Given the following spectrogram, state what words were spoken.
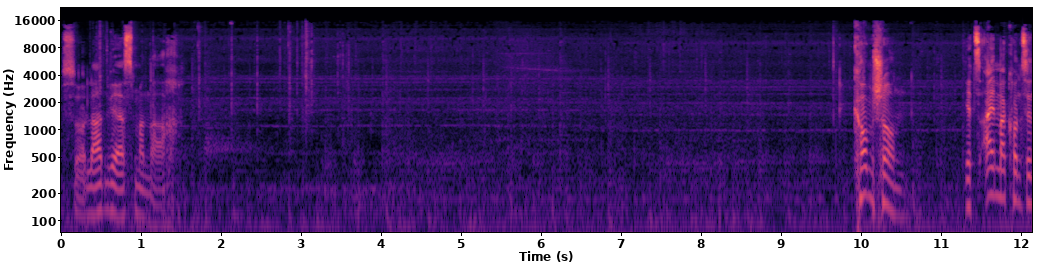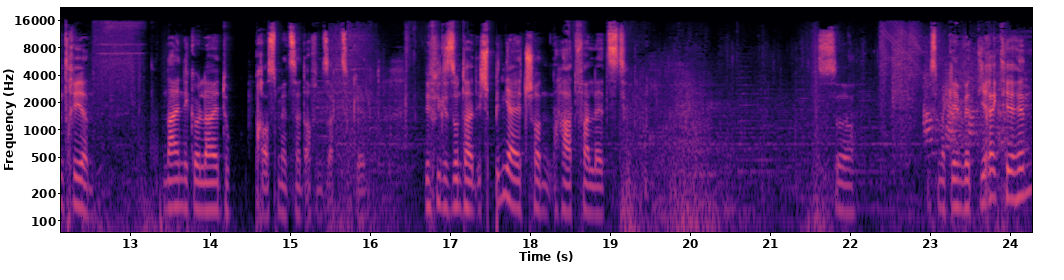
So, laden wir erstmal nach. Komm schon. Jetzt einmal konzentrieren. Nein, Nikolai, du brauchst mir jetzt nicht auf den Sack zu gehen. Wie viel Gesundheit? Ich bin ja jetzt schon hart verletzt. So. Diesmal gehen wir direkt hier hin.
